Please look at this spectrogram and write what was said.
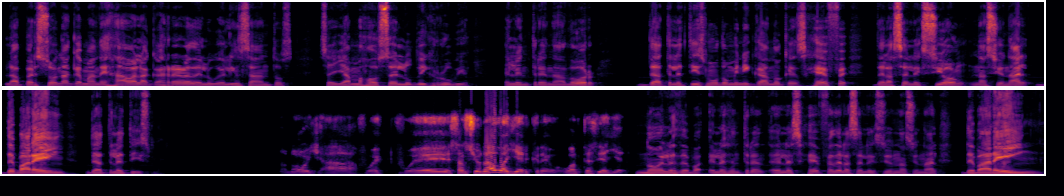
la persona que manejaba la carrera de Luguelín Santos se llama José Ludwig Rubio, el entrenador de atletismo dominicano que es jefe de la selección nacional de Bahrein de atletismo. No, no, ya, fue, fue sancionado ayer, creo, o antes de ayer. No, él es, de él, es entren- él es jefe de la selección nacional de Bahrein.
